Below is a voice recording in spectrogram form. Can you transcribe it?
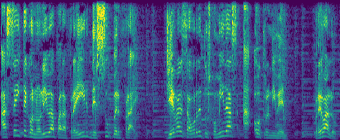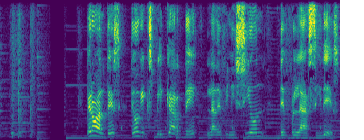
Aceite con oliva para freír de Super Fry. Lleva el sabor de tus comidas a otro nivel. Pruébalo. Pero antes, tengo que explicarte la definición de flacidez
